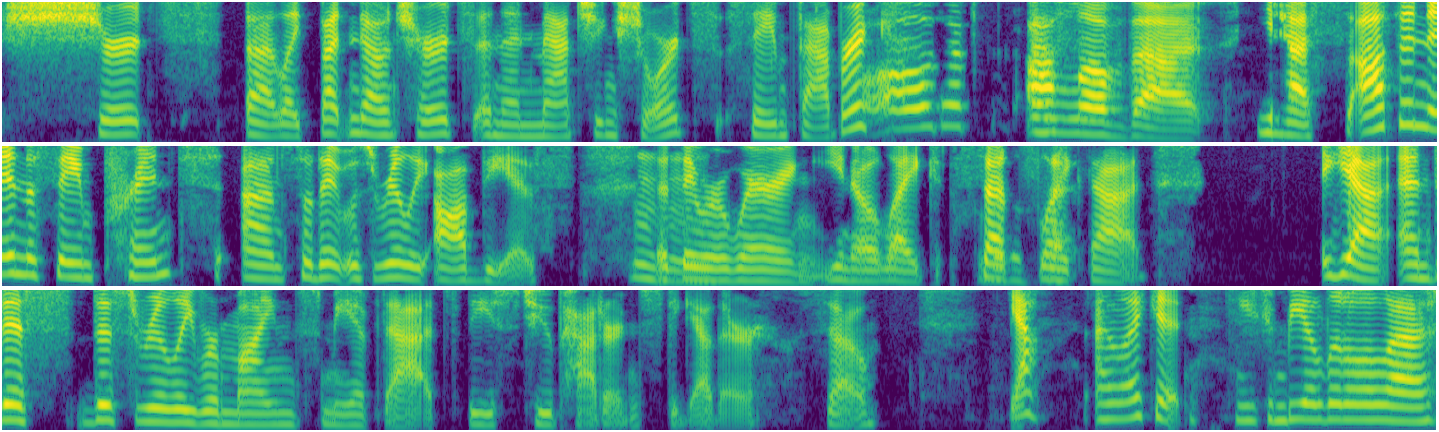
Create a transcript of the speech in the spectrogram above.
shirts, uh, like button down shirts and then matching shorts, same fabric. Oh, that's I Off- love that. Yes, often in the same print, um, so that it was really obvious that they Mhm. were wearing, you know, like sets set. like that. Yeah, and this this really reminds me of that. These two patterns together. So, yeah, I like it. You can be a little uh,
